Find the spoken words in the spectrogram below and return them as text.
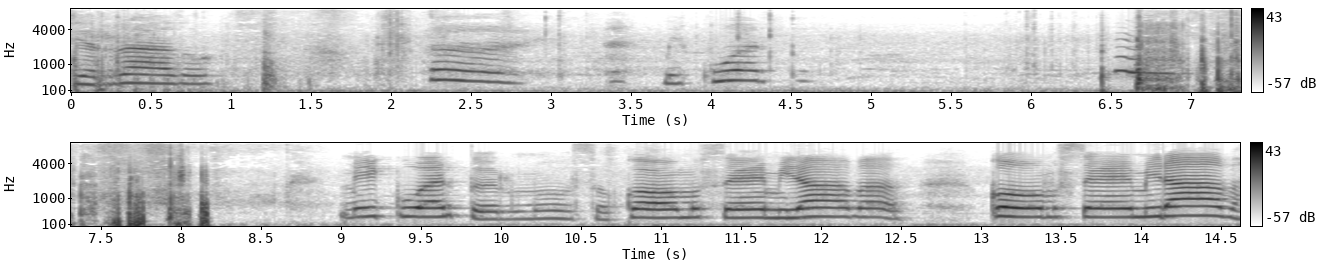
cerrado. Ay, mi cuarto. Mi cuarto hermoso, cómo se miraba, cómo se miraba.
